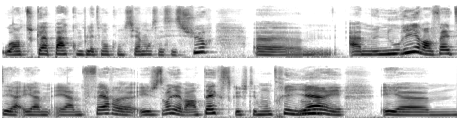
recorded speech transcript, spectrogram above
ou en tout cas pas complètement consciemment, ça c'est sûr, euh, à me nourrir en fait et à, et à, me faire. Euh, et justement, il y avait un texte que je t'ai montré hier, et, et, euh,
